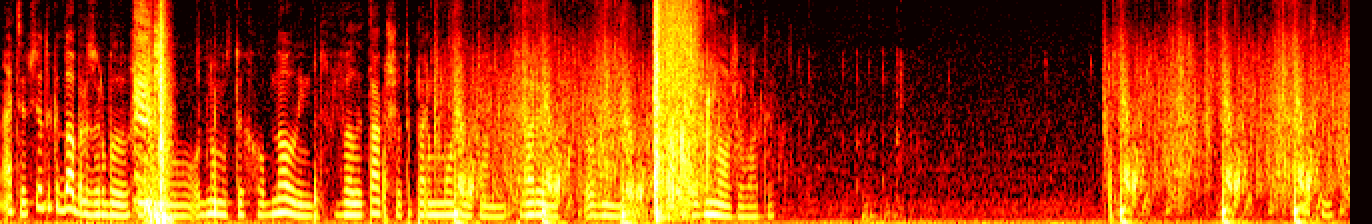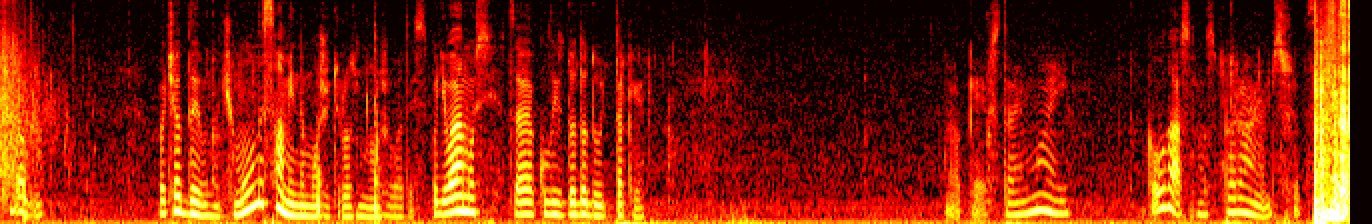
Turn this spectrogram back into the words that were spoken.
А, це все-таки добре зробили, що в одному з тих обновлень ввели так, що тепер можемо там тваринок розмножувати. Добре. Хоча дивно, чому вони самі не можуть розмножуватись? Сподіваємось, це колись додадуть таки. Окей, встаємо і... Класно, збираємо ще це.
